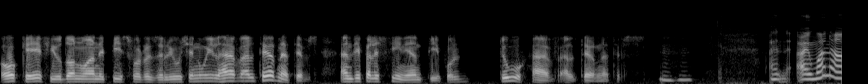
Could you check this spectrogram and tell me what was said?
okay, if you don't want a peaceful resolution, we'll have alternatives. And the Palestinian people do have alternatives. Mm-hmm. And I want to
